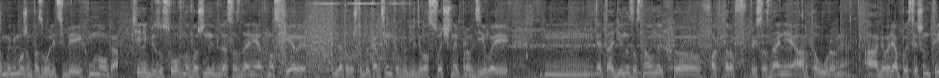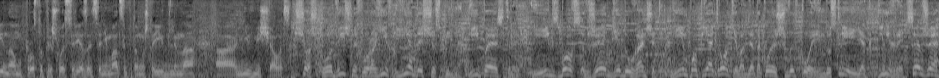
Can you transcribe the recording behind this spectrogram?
Мы не можем позволить себе их много. Тени, безусловно, важны для создания атмосферы, для того, чтобы картинка выглядела сочной, правдивой. М, Это один из основных э, факторов при создании арта уровня. А говоря о PlayStation 3, нам просто пришлось резать с анимации, потому что их длина а, не вмещалась. Що ж, у одвічних ворогів є дещо спільне. І PS3, і Xbox вже дідуганчики. Їм по 5 років, а для такої швидкої індустрії, як ігри, це вже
